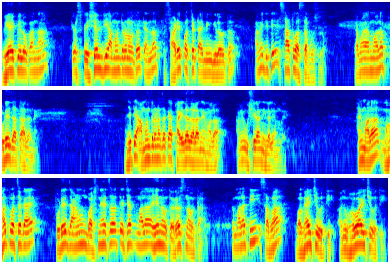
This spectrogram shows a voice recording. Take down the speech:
व्ही आय पी लोकांना किंवा स्पेशल जी आमंत्रण होतं त्यांना साडेपाचचं टायमिंग दिलं होतं. आम्ही तिथे सात वाजता पोचलो त्यामुळे आम्हाला पुढे जाता आलं नाही. म्हणजे त्या आमंत्रणाचा काय फायदा झाला नाही मला. आम्ही उशिरा निघाल्यामुळे आणि मला महत्त्वाचं काय पुढे जाणून बसण्याचं त्याच्यात मला हे नव्हतं रस नव्हता. तर मला ती सभा बघायची होती अनुभवायची होती.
